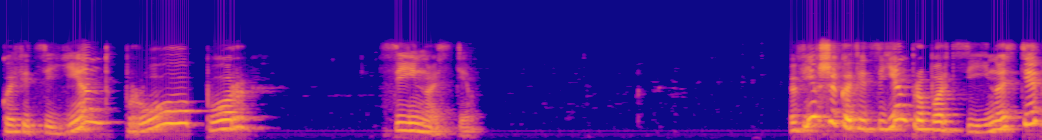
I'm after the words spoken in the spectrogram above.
коефіцієнт пропорційності. Ввівши коефіцієнт пропорційності,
